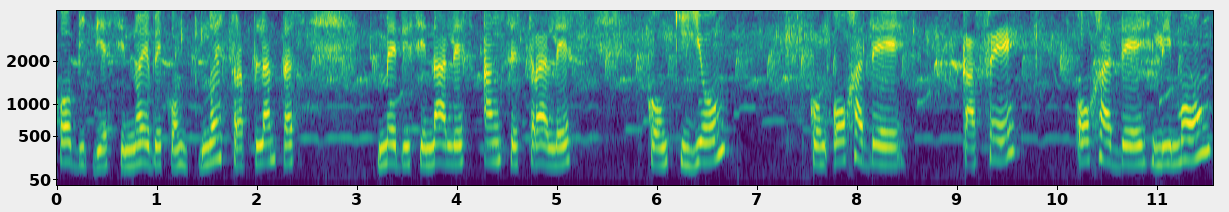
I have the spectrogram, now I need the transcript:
COVID-19 con nuestras plantas medicinales ancestrales, con quillón, con hoja de café, hoja de limão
